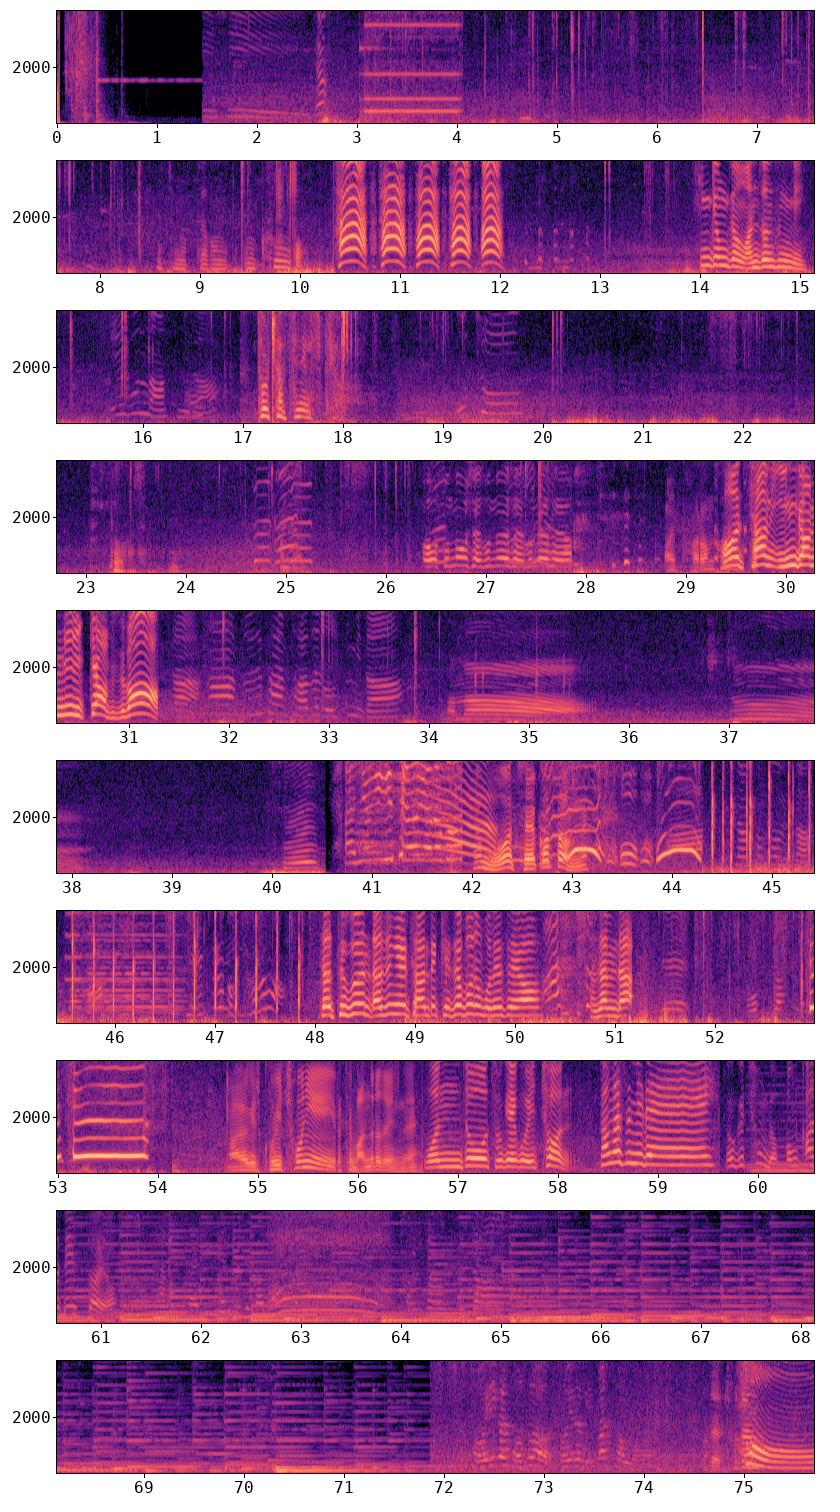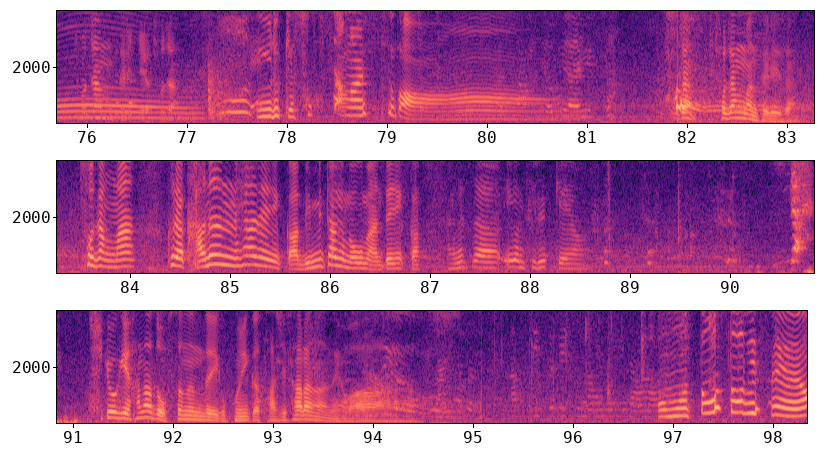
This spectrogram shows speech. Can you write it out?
좀 역자가 좀 큰 거. 하! 하! 하! 하! 하! 신경전 완전 승리. 1분 남았습니다. 돌탑 진행시켜. 5초. 그거 가자. 어, 손 놓으세요, 손 놓으세요, 손 놓으세요. 아 바람. 거참 인간미 있게 합시다. 자, 하나, 둘, 셋 하면 다들 놓습니다. 안녕히 계세요, 여러분. 그냥 뭐가 제일 것도 없네. 자, 두 분 나중에 저한테 계좌번호 보내세요. 감사합니다. 예. 추추. 아 여기 구이촌이 이렇게 만들어져 있네. 원조 조개구이 촌. 반갑습니다. 여기 총 몇 번까지 있어요? 저희가 져서 저희는 밑반찬만 먹어요. 맞아 어... 초장 드릴게요, 초장. 이렇게 속상할 수가. 초장 초장만 드리자. 초장만? 그래 간은 해야 되니까 밋밋하게 먹으면 안 되니까 알겠어요 이건 드릴게요 식욕이 하나도 없었는데 이거 보니까 다시 살아나네. 와. 어머 또 서비스예요?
